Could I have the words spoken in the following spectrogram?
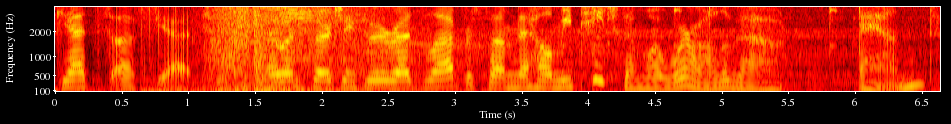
gets us yet. I went searching through Red's lab for something to help me teach them what we're all about. And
